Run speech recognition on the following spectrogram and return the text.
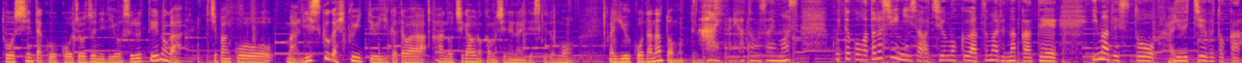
投資信託をこう上手に利用するっていうのが一番こう、まあ、リスクが低いっていう言い方はあの違うのかもしれないですけども、まあ、有効だなと思っています。はい、ありがとうございます。こういったこう新しいニーサが注目が集まる中で、今ですと、い YouTube とか、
